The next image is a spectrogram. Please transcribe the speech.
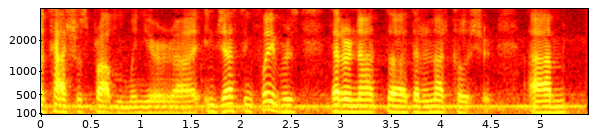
a kashrus problem when you're uh, ingesting flavors that are not uh, that are not kosher. Um,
